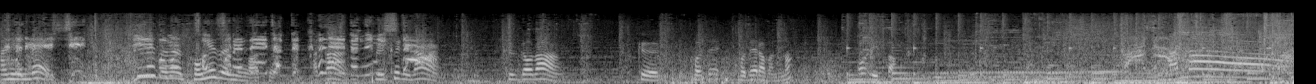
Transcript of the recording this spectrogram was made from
아니 근데 시리즈는 정해져 있는 것 같아 아까 불클이랑 그거랑 그 거대 거대라 맞나? 어 있다. 간다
